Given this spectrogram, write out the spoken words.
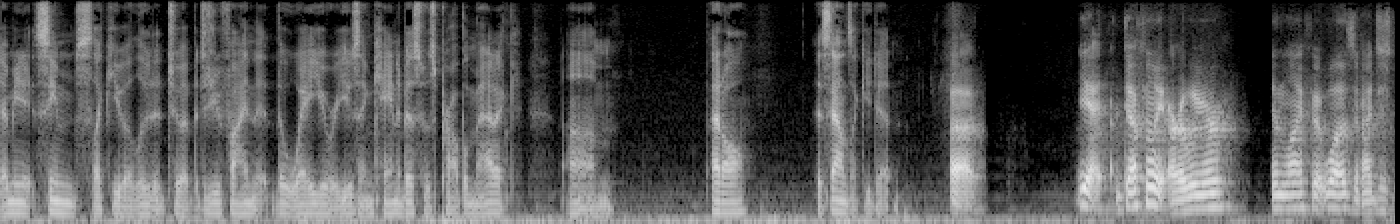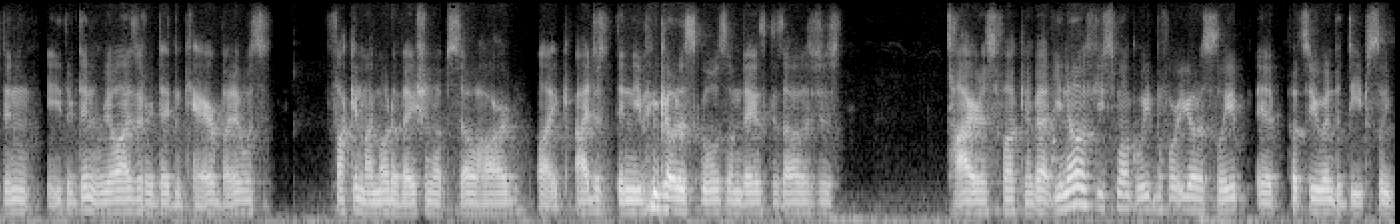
I mean, it seems like you alluded to it, but did you find that the way you were using cannabis was problematic um, at all? It sounds like you did. Uh yeah, definitely earlier in life it was, and I just didn't either didn't realize it or didn't care, but it was fucking my motivation up so hard. Like I just didn't even go to school some days because I was just tired as fucking bad. You know, if you smoke weed before you go to sleep, it puts you into deep sleep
